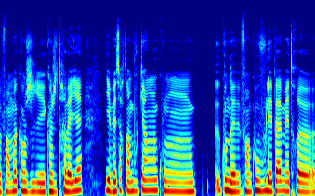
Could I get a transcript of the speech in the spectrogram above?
enfin moi, quand j'y quand j'y travaillais, il y avait certains bouquins qu'on qu'on avait- enfin qu'on voulait pas mettre euh,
